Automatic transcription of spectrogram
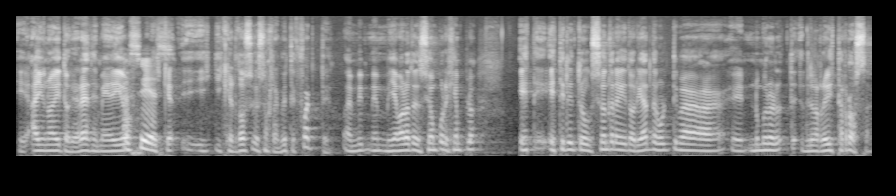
Eh, hay unos editoriales de medios izquierdosos que son realmente fuertes. A mí me, llamó la atención, por ejemplo, este, esta es la introducción de la editorial del último número de la revista Rosa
